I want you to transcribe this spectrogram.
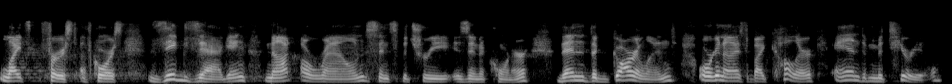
Lights first, of course, zigzagging, not around since the tree is in a corner. Then the garland, organized by color and material.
